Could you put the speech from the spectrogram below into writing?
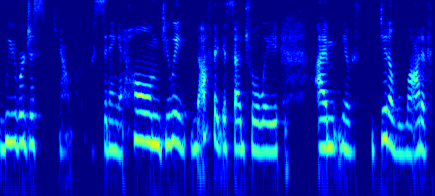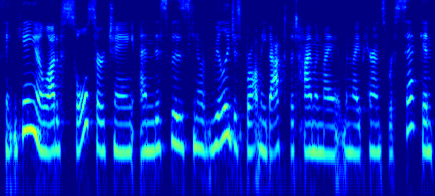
we were just you know sitting at home doing nothing essentially. I'm you know did a lot of thinking and a lot of soul searching. And this was you know it really just brought me back to the time when my when my parents were sick. And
